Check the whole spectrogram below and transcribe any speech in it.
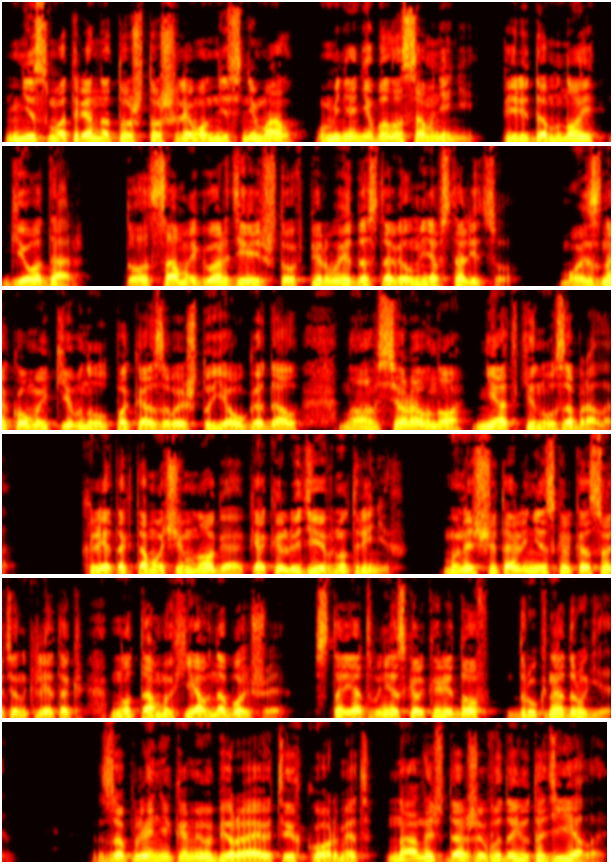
Несмотря на то, что шлем он не снимал, у меня не было сомнений. Передо мной Геодар, тот самый гвардеец, что впервые доставил меня в столицу. Мой знакомый кивнул, показывая, что я угадал, но все равно не откинул забрало. Клеток там очень много, как и людей внутри них. Мы насчитали несколько сотен клеток, но там их явно больше. Стоят в несколько рядов друг на друге. За пленниками убирают, их кормят, на ночь даже выдают одеяло.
